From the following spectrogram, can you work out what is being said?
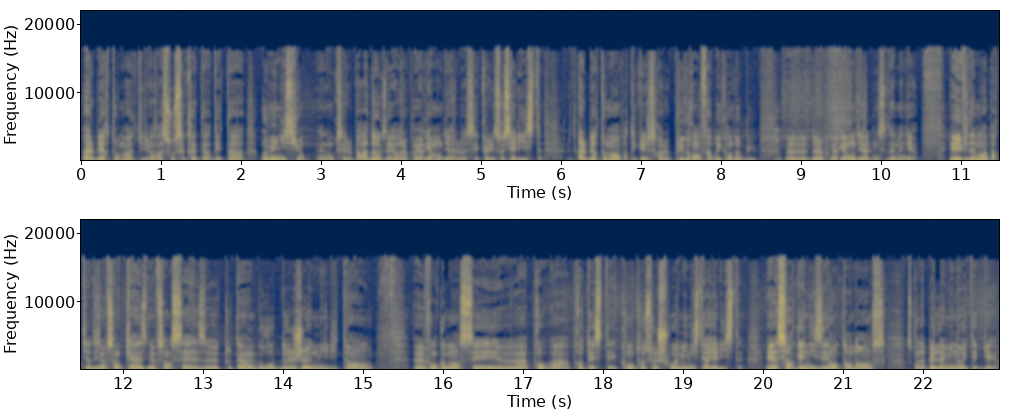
Albert Thomas, qui deviendra sous-secrétaire d'État aux munitions. Et donc c'est le paradoxe d'ailleurs de la Première Guerre mondiale, c'est que les socialistes, Albert Thomas en particulier, sera le plus grand fabricant d'obus de la Première Guerre mondiale, d'une certaine manière. Et évidemment, à partir de 1915-1916, tout un groupe de jeunes militants vont commencer à, à protester contre ce choix ministérialiste et à s'organiser en tendance, ce qu'on appelle la minorité de guerre.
